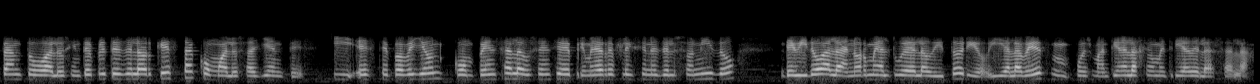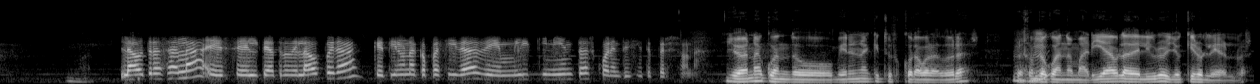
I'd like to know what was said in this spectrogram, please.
tanto a los intérpretes de la orquesta como a los oyentes. Y este pabellón compensa la ausencia de primeras reflexiones del sonido debido a la enorme altura del auditorio y a la vez pues mantiene la geometría de la sala. La otra sala es el Teatro de la Ópera, que tiene una capacidad de 1.547 personas. Joana, cuando vienen aquí tus colaboradoras, por ejemplo, cuando María habla de libros, yo quiero leerlos.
